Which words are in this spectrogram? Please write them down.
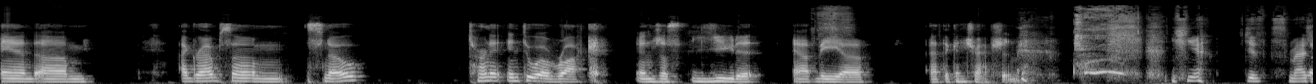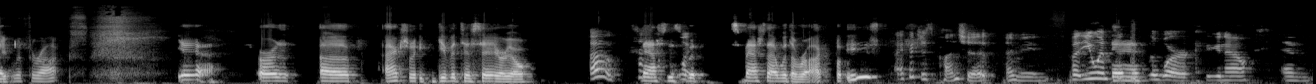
And um, I grab some snow, turn it into a rock, and just yeet it at the uh, at the contraption. yeah, just smash Like- it with rocks. Yeah. Or uh, actually, give it to Serial. Oh, Smash this wait, with smash that with a rock, please. I could just punch it. I mean, but you went Yeah. through the work, you know, and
